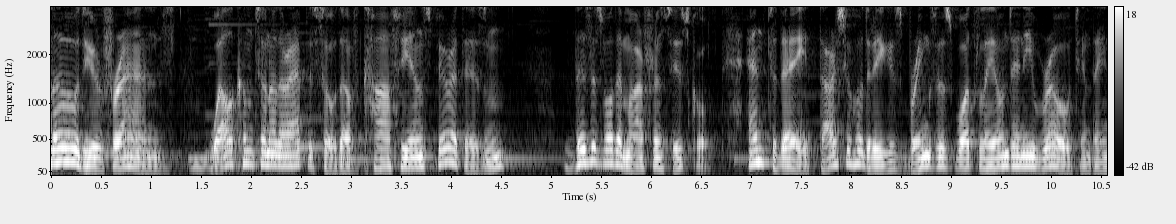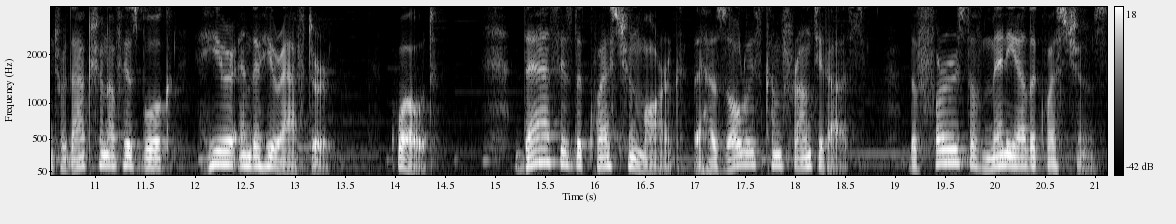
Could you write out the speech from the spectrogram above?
Hello, dear friends. Welcome to another episode of Coffee and Spiritism. This is Valdemar Francisco, and today Tarcio Rodriguez brings us what Leon Denis wrote in the introduction of his book Here and the Hereafter. Quote, Death is the question mark that has always confronted us, the first of many other questions,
